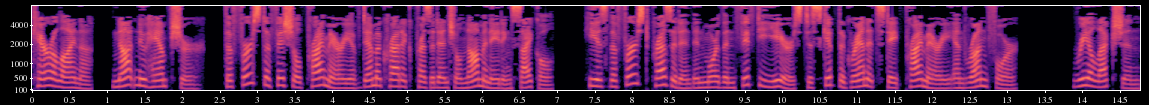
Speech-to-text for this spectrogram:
Carolina, not New Hampshire, the first official primary of Democratic presidential nominating cycle. He is the first president in more than 50 years to skip the Granite State primary and run for re-election.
